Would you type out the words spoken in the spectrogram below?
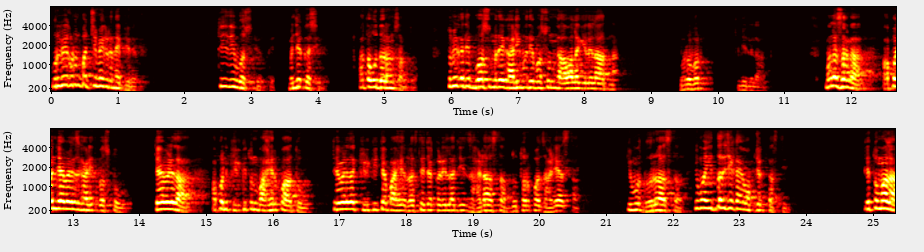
पूर्वेकडून पश्चिमेकडे नाही फिरत. ती दिवस फिरते. म्हणजे कसे? आता उदाहरण सांगतो. तुम्ही कधी बसमध्ये गाडीमध्ये बसून गावाला गेलेला आहात ना? बरोबर? गेलेला आहात. मला सांगा आपण ज्या वेळेस गाडीत बसतो त्यावेळेला आपण खिडकीतून बाहेर पाहतो त्यावेळेला खिडकीच्या बाहेर रस्त्याच्या कडेला जी झाडं असतात दुतर्फा झाडे असतात किंवा घरं असतात किंवा इतर जे काही ऑब्जेक्ट असतील ते तुम्हाला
